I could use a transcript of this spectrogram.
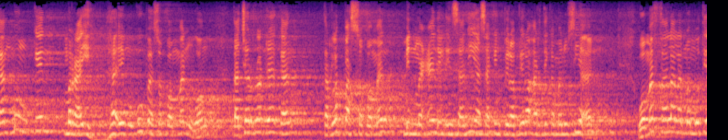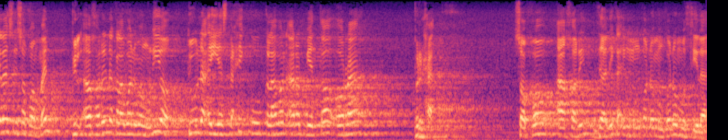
kang mungkin meraih ha ing uqubah sapa man wong tajarrada kang terlepas sapa min ma'anil insaniyah saking pira-pira arti kemanusiaan. Wa mathala lan memutilasi sapa man bil akharina kelawan wong liya duna ayyastahiqu kelawan arab yen ora berhak. Sapa akharin zalika ing mengkono-mengkono muthila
